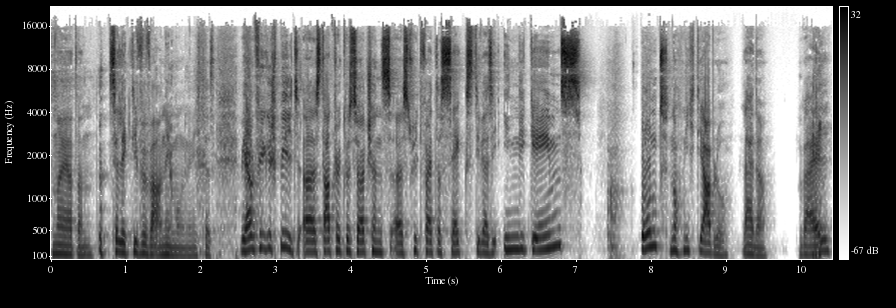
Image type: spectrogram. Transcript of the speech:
naja, dann selektive Wahrnehmung nenne ich das. Wir haben viel gespielt. Uh, Star Trek Resurgence, uh, Street Fighter 6, diverse Indie-Games und noch nicht Diablo, leider. Weil ja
